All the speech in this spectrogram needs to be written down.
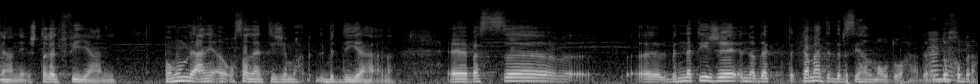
يعني أشتغل فيه يعني. فمهم يعني أوصل لنتيجة اللي بدي إياها أنا. آه، بس آه، بالنتيجة إنه بدك كمان تدرسي هالموضوع هذا بده خبرة.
